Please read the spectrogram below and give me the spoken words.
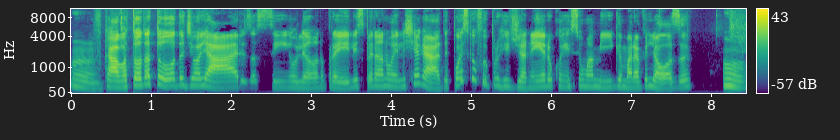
Hum. Eu ficava toda toda de olhares assim, olhando pra ele, esperando ele chegar. Depois que eu fui pro Rio de Janeiro, eu conheci uma amiga maravilhosa Hum.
